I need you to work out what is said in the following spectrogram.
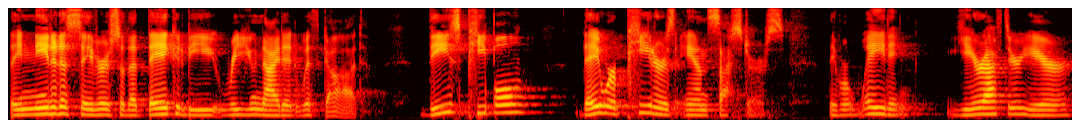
They needed a Savior so that they could be reunited with God. These people, they were Peter's ancestors. They were waiting year after year,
